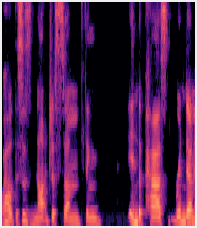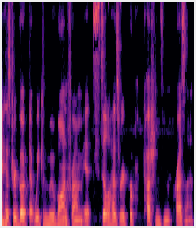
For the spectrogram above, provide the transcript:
wow, this is not just something in the past written down in a history book that we can move on from. It still has repercussions in the present.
